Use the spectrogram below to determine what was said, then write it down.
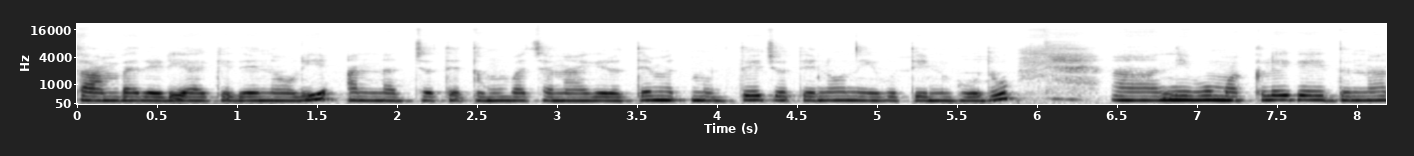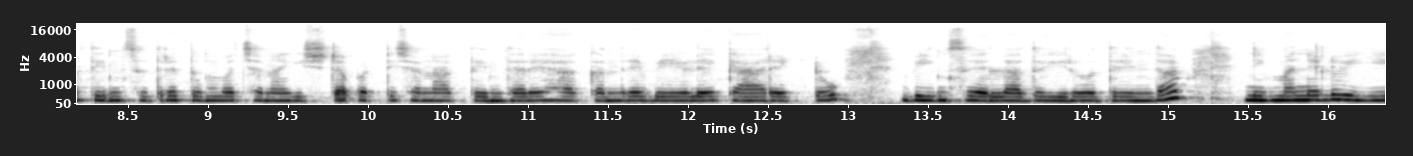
ಸಾಂಬಾರು ರೆಡಿಯಾಗಿದೆ ನೋಡಿ. ಅನ್ನದ ಜೊತೆ ತುಂಬ ಚೆನ್ನಾಗಿರುತ್ತೆ. ಮತ್ತು ಮುದ್ದೆ ಜೊತೆನೂ ನೀವು ತಿನ್ಬೋದು. ನೀವು ಮಕ್ಕಳಿಗೆ ಇದನ್ನು ತಿನ್ನಿಸಿದ್ರೆ ತುಂಬ ಚೆನ್ನಾಗಿ ಇಷ್ಟಪಟ್ಟು ಚೆನ್ನಾಗಿ ತಿಂತಾರೆ. ಯಾಕಂದರೆ ಬೇಳೆ ಕ್ಯಾರೆಟು ಬೀನ್ಸು ಎಲ್ಲದು ಇರೋದ್ರಿಂದ ನಿಮ್ಮನೇಲೂ ಈ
